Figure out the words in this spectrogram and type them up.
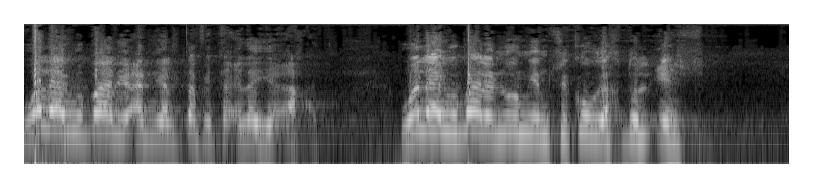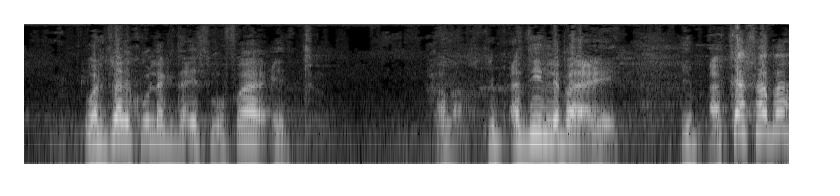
ولا يبالي أن يلتفت إليه أحد. ولا يبالي أنهم يمسكوه وياخدوا الاسم ولذلك يقول لك ده اسمه فائد. خلاص. يبقى دي اللي بقى إيه؟ يبقى كسب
